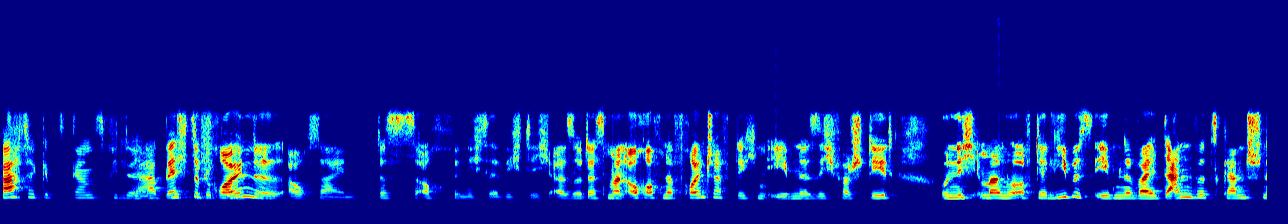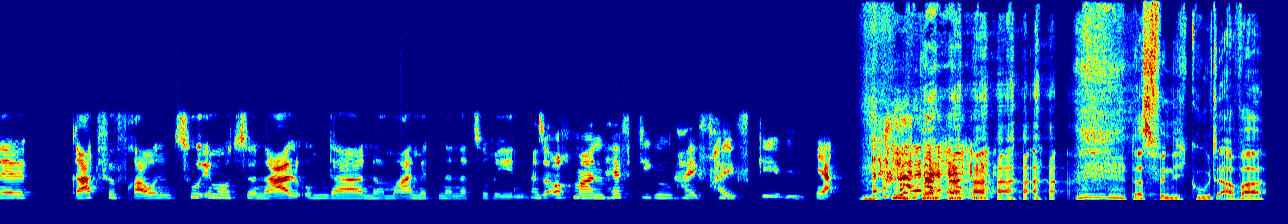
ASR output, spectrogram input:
ach, da gibt es ganz viele. ja, beste Freunde Punkte. auch sein. Das ist auch, finde ich, sehr wichtig. Also, dass man auch auf einer freundschaftlichen Ebene sich versteht und nicht immer nur auf der Liebesebene, weil dann wird es ganz schnell, gerade für Frauen, zu emotional, um da normal miteinander zu reden. Also auch mal einen heftigen High Five geben. Ja. das finde ich gut, aber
